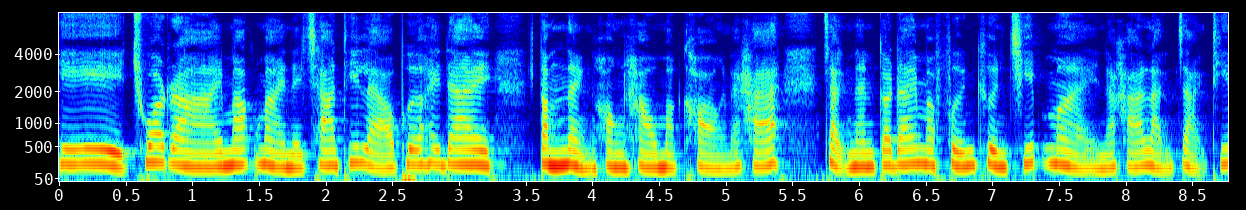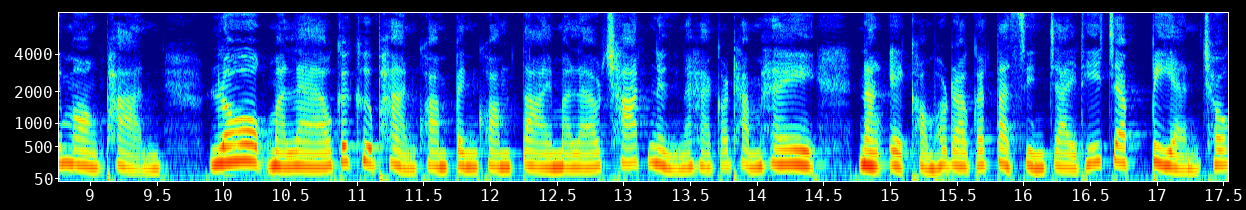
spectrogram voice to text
ที่ชั่วร้ายมากมายในชาติที่แล้วเพื่อให้ได้ตำแหน่งฮองเฮามาครองนะคะ จากนั้นก็ได้มาฟื้นคืนชีพใหม่นะคะ หลังจากที่มองผ่านโลกมาแล้วก็คือผ่านความเป็นความตายมาแล้วชาติหนึ่งนะคะ ก็ทำให้นางเอกของพวกเราก็ตัดสินใจที่จะเปลี่ยนโชค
